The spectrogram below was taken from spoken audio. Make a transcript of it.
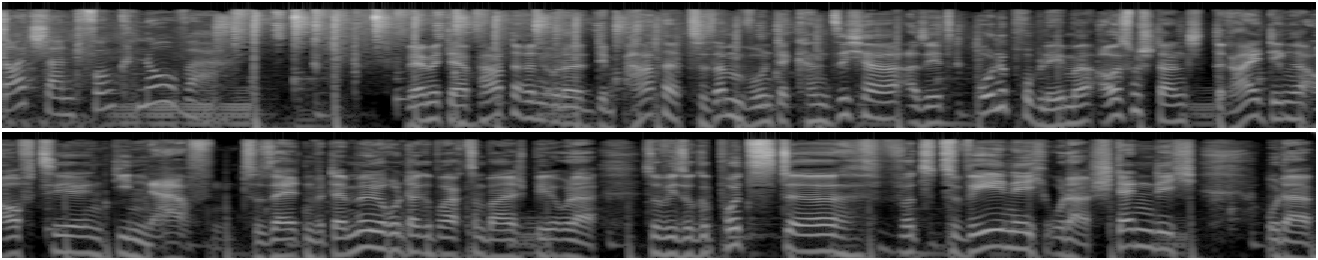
Deutschlandfunk Nova. Wer mit der Partnerin oder dem Partner zusammen wohnt, der kann sicher, also jetzt ohne Probleme, aus dem Stand drei Dinge aufzählen, die nerven. Zu selten wird der Müll runtergebracht zum Beispiel oder sowieso geputzt äh, wird zu wenig oder ständig oder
